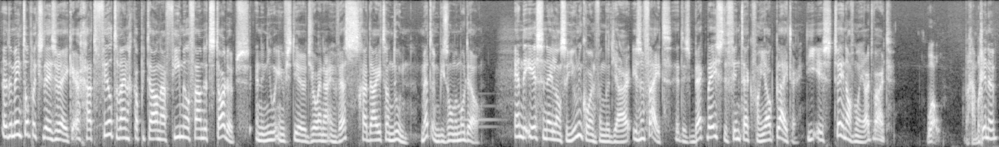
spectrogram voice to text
Eh, de main topics deze week. Er gaat veel te weinig kapitaal naar female-founded startups. En de nieuwe investeerder Joanna Invest gaat daar iets aan doen. Met een bijzonder model. En de eerste Nederlandse unicorn van dit jaar is een feit. Het is Backbase, de fintech van Jouk Pleiter. Die is 2,5 miljard waard. Wow, we gaan beginnen.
